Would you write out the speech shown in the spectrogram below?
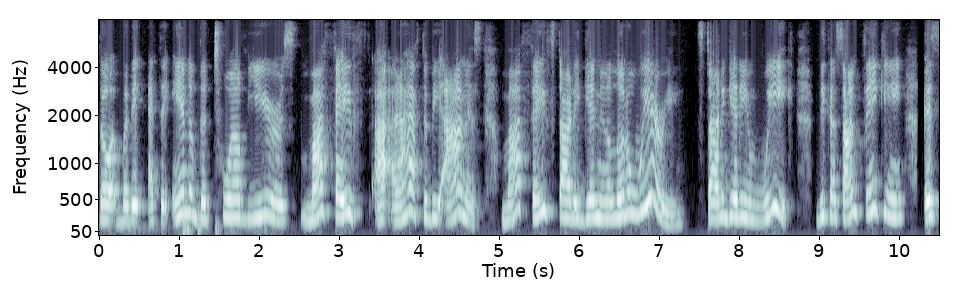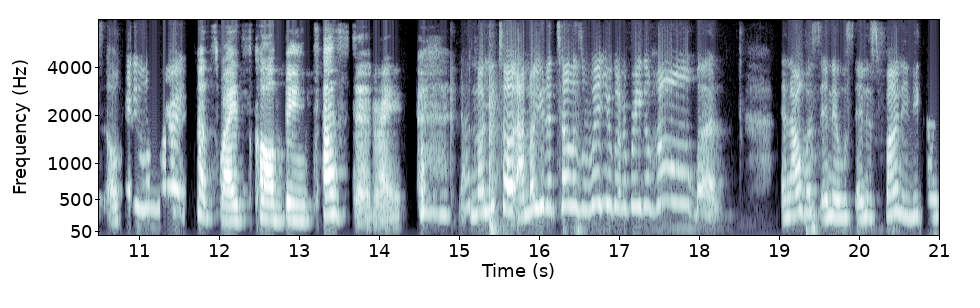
though but it, at the end of the 12 years, my faith, I, I have to be honest, my faith started getting a little weary started getting weak because I'm thinking it's okay, Lord. That's why it's called being tested, right? I know you told I know you didn't tell us when you're gonna bring him home, but and I was and it was and it's funny because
